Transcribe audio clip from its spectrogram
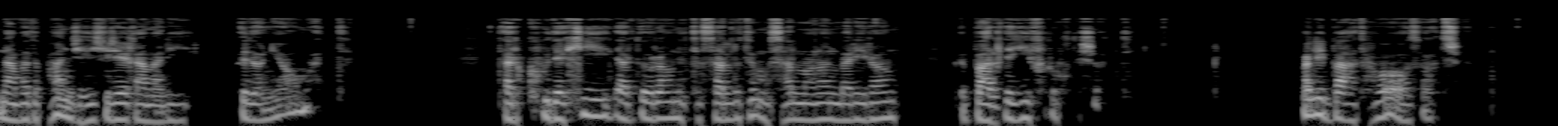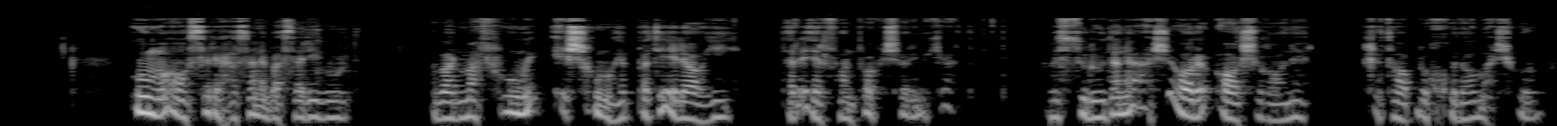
95 هجری قمری به دنیا آمد. در کودکی در دوران تسلط مسلمانان بر ایران به بردگی فروخته شد. ولی بعدها آزاد شد. او معاصر حسن بصری بود و بر مفهوم عشق و محبت الهی در عرفان پافشاری می‌کرد و به سرودن اشعار عاشقانه خطاب به خدا مشهور بود.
